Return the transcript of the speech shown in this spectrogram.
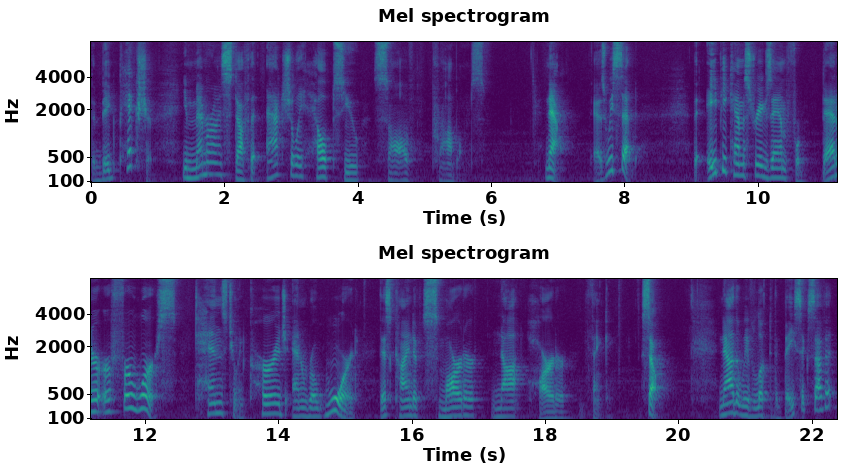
the big picture. You memorize stuff that actually helps you solve problems. Now, as we said, the AP Chemistry exam, for better or for worse, tends to encourage and reward this kind of smarter, not harder thinking. So, now that we've looked at the basics of it,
